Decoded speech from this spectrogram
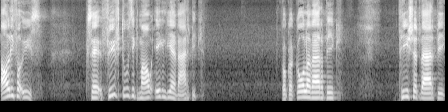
alle von uns, sehen 5000 Mal irgendwie eine Werbung. Coca-Cola-Werbung, T-Shirt-Werbung,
